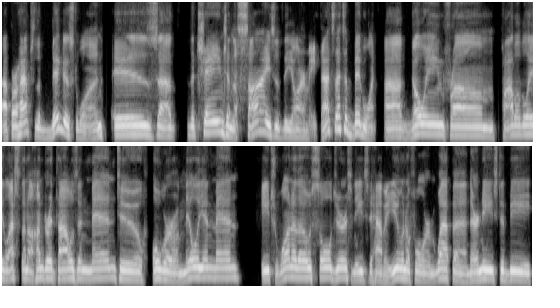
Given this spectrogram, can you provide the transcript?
Uh, perhaps the biggest one is uh, the change in the size of the army. That's that's a big one. Uh going from probably less than a hundred thousand men to over a million men. Each one of those soldiers needs to have a uniform weapon. There needs to be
